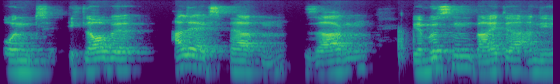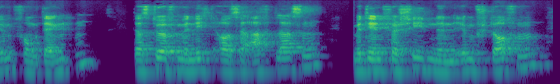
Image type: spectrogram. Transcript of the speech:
Und ich glaube, alle Experten sagen, wir müssen weiter an die Impfung denken. Das dürfen wir nicht außer Acht lassen mit den verschiedenen Impfstoffen.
